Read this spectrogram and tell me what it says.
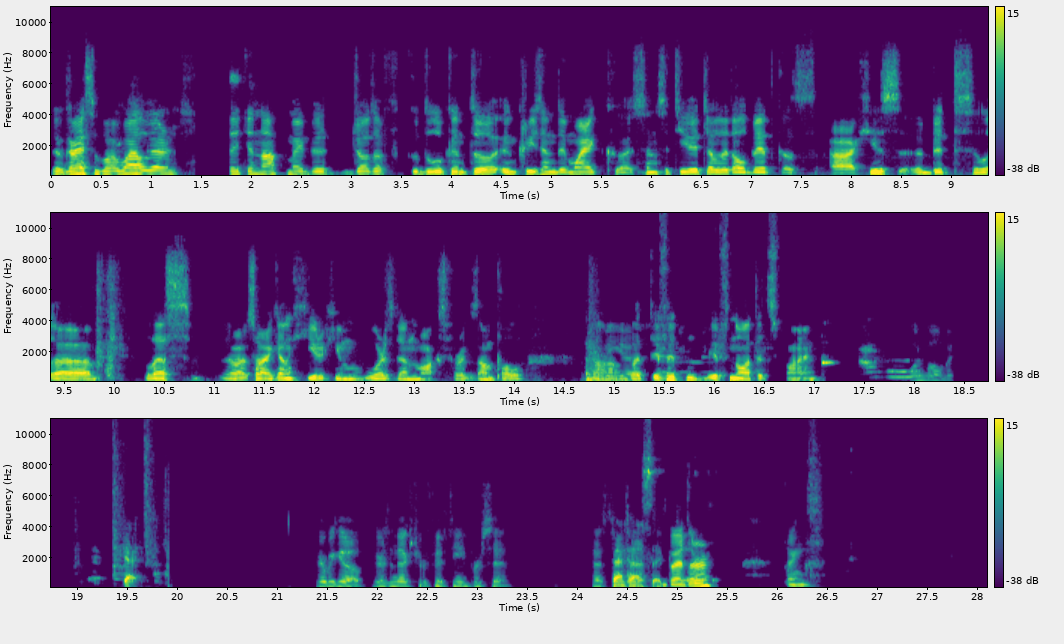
Guys, while we're setting up, maybe Joseph could look into increasing the mic uh, sensitivity a little bit because uh, he's a bit uh, less, uh, so I can hear him worse than Max, for example. Uh, Maybe, uh, but if it if not, it's fine. One moment. Okay, There we go. There's an extra 15%. That's fantastic. Better? Thanks.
